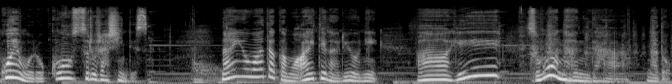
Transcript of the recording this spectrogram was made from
声を録音するらしいんです。内容はあたかも相手がいるように「ああへえそうなんだ」など。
